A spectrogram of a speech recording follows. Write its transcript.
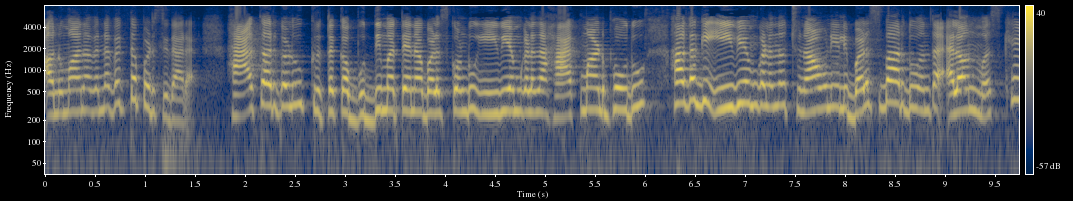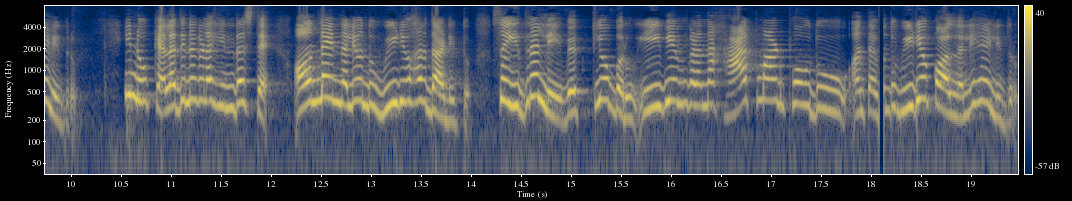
ಅನುಮಾನವನ್ನ ವ್ಯಕ್ತಪಡಿಸಿದ್ದಾರೆ. ಹ್ಯಾಕರ್ಗಳು ಕೃತಕ ಬುದ್ಧಿಮತ್ತೆಯನ್ನ ಬಳಸಿಕೊಂಡು ಇವಿಎಂಗಳನ್ನ ಹ್ಯಾಕ್ ಮಾಡಬಹುದು ಹಾಗಾಗಿ ಇವಿಎಂಗಳನ್ನ ಚುನಾವಣೆಯಲ್ಲಿ ಬಳಸಬಾರದು ಅಂತ ಎಲಾನ್ ಮಸ್ಕ್ ಹೇಳಿದ್ರು. ಇನ್ನು ಕೆಲ ದಿನಗಳ ಹಿಂದಷ್ಟೇ ಆನ್ಲೈನ್ ನಲ್ಲಿ ಒಂದು ವಿಡಿಯೋ ಹರಿದಾಡಿತ್ತು ಸೊ ಇದರಲ್ಲಿ ವ್ಯಕ್ತಿಯೊಬ್ಬರು ಇವಿಎಂ ಗಳನ್ನ ಹ್ಯಾಕ್ ಮಾಡಬಹುದು ಅಂತ ಒಂದು ವಿಡಿಯೋ ಕಾಲ್ ನಲ್ಲಿ ಹೇಳಿದ್ರು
